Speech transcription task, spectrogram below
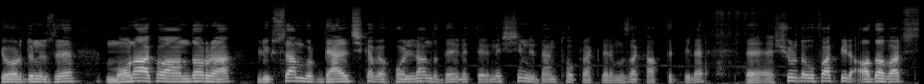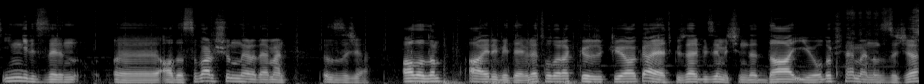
gördüğünüz üzere Monaco, Andorra, Lüksemburg, Belçika ve Hollanda devletlerini şimdiden topraklarımıza kattık bile. Ee, şurada ufak bir ada var. İngilizlerin e, adası var. Şunları da hemen hızlıca alalım. Ayrı bir devlet olarak gözüküyor. Gayet güzel. Bizim için de daha iyi olur. Hemen hızlıca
